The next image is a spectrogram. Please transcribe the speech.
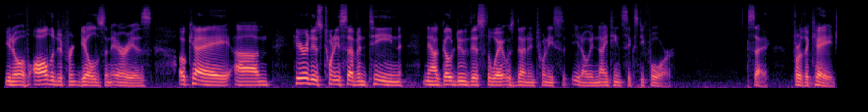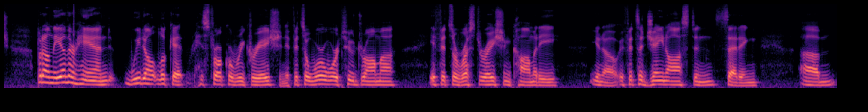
you know, of all the different guilds and areas. Okay, um, here it is 2017. Now go do this the way it was done in 20, you know, in 1964, say, for the cage. But on the other hand, we don't look at historical recreation. If it's a World War II drama, if it's a restoration comedy, you know, if it's a Jane Austen setting, um,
